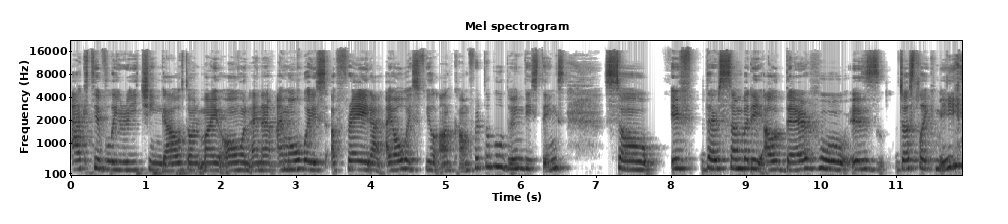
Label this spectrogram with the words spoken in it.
actively reaching out on my own. And I'm always afraid. I, I always feel uncomfortable doing these things. So if there's somebody out there who is just like me,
